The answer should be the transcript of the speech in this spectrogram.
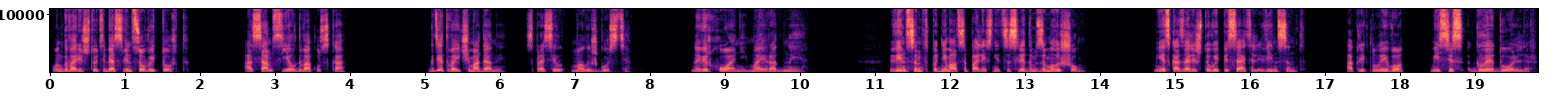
Он говорит, что у тебя свинцовый торт. А сам съел два куска». «Где твои чемоданы?» — спросил малыш гостя. «Наверху они, мои родные». Винсент поднимался по лестнице следом за малышом. «Мне сказали, что вы писатель, Винсент», — окликнула его миссис Гледуоллер,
